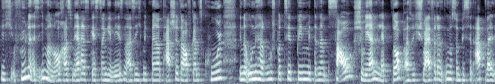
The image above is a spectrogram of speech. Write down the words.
Ich fühle es immer noch, als wäre es gestern gewesen, als ich mit meiner Tasche da auf ganz cool in der Uni herumspaziert bin mit einem sau schweren Laptop. Also ich schweife da immer so ein bisschen ab, weil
